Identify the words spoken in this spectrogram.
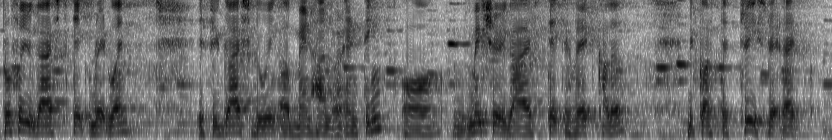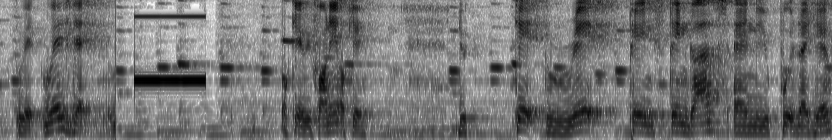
prefer you guys to take red one. If you guys doing a manhunt or anything or make sure you guys take a red color. Because the tree is red right? Wait where is that okay we found it okay. You take red paint stained glass and you put right here.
